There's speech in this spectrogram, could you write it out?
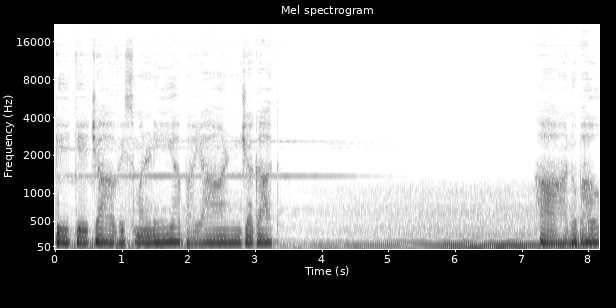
टीकेच्या अविस्मरणीय भयान जगात. हा अनुभव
